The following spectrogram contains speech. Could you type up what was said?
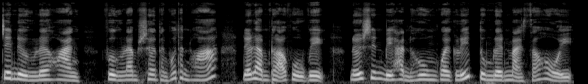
trên đường Lê Hoàng, phường Lam Sơn, thành phố Thanh Hóa để làm rõ vụ việc nữ sinh bị hành hung quay clip tung lên mạng xã hội.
